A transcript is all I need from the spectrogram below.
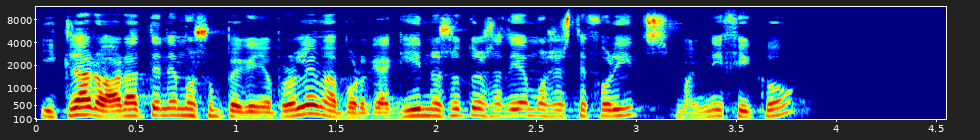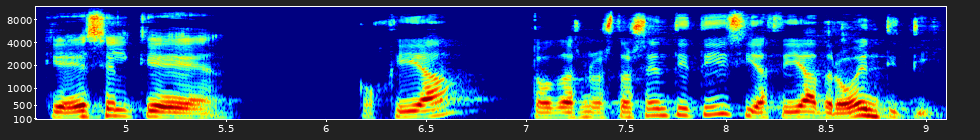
Y claro, ahora tenemos un pequeño problema, porque aquí nosotros hacíamos este for each magnífico, que es el que cogía todas nuestras entities y hacía draw entity.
